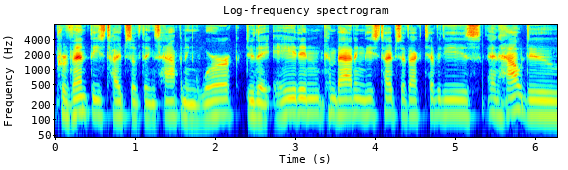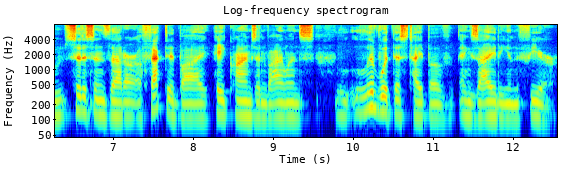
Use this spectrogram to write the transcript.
prevent these types of things happening work? Do they aid in combating these types of activities? And how do citizens that are affected by hate crimes and violence live with this type of anxiety and fear?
